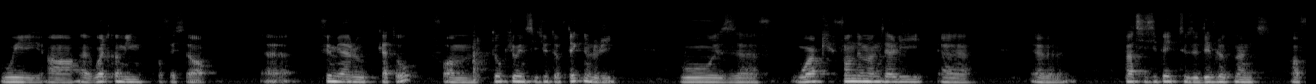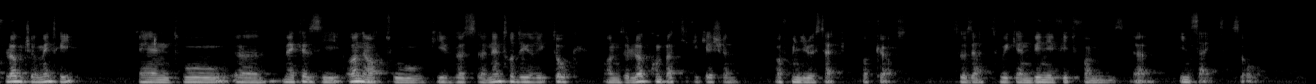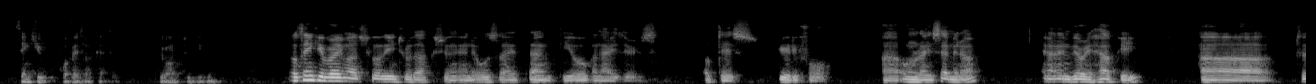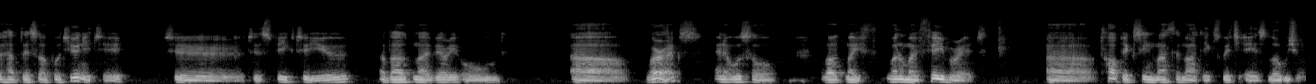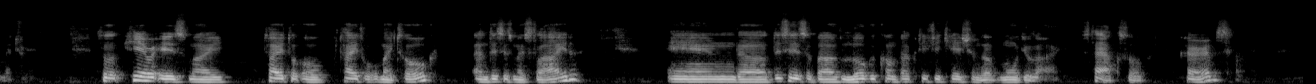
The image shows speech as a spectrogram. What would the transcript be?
we are uh, welcoming Professor uh, Fumiharu Kato from Tokyo Institute of Technology, whose uh, work fundamentally uh, uh, participate to the development of log geometry and who uh, make us the honor to give us an introductory talk on the log compactification of moduli stack of curves so that we can benefit from his insight. So thank you, Professor Kato, if you want to begin. So thank you very much for the introduction. And also I thank the organizers of this beautiful uh, online seminar. And I'm very happy uh, to have this opportunity to, to speak to you about my very old uh, works and also about my, one of my favorite uh, topics in mathematics, which is log geometry. So here is my title of, title of my talk, and this is my slide. And uh, this is about log compactification of moduli, stacks of curves.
